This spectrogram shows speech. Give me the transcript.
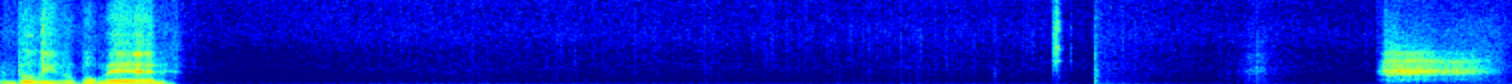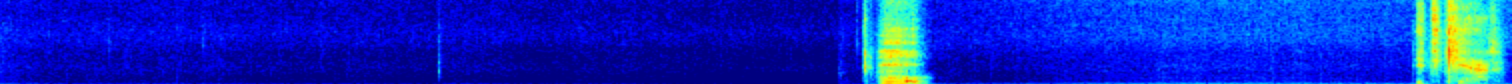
Unbelievable, man. Oh, it's cat.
